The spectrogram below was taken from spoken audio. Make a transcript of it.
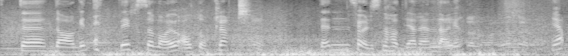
at eh, dagen etter så var jo alt oppklart. Den følelsen hadde jeg den dagen. Ja.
